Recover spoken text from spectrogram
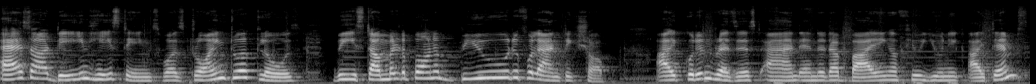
As our day in Hastings was drawing to a close, we stumbled upon a beautiful antique shop. I couldn't resist and ended up buying a few unique items.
